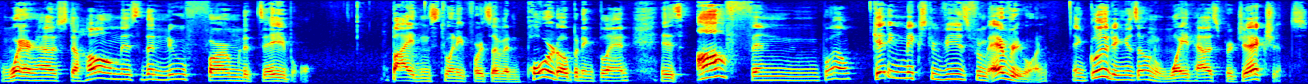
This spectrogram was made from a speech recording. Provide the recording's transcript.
Warehouse to home is the new farm to table. Biden's 24-7 port opening plan is off and, well, getting mixed reviews from everyone, including his own White House projections.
